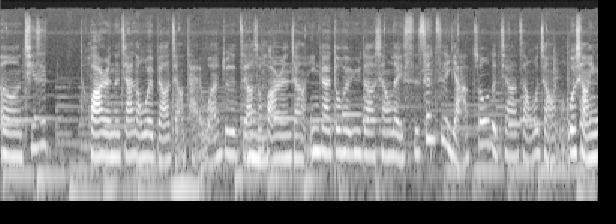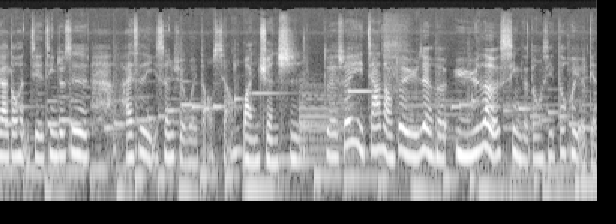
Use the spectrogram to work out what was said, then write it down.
嗯、呃，其实。华人的家长，我也不要讲台湾，就是只要是华人家长，应该都会遇到像类似，甚至亚洲的家长，我讲，我想应该都很接近，就是还是以升学为导向，完全是。对，所以家长对于任何娱乐性的东西都会有点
